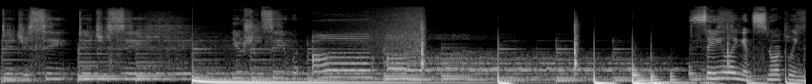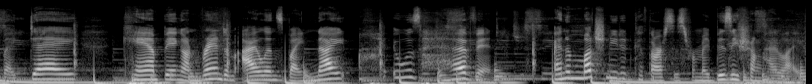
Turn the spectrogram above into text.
Did you see? Sailing and snorkeling by day, camping on random islands by night, it was heaven. And a much needed catharsis from my busy Shanghai life.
